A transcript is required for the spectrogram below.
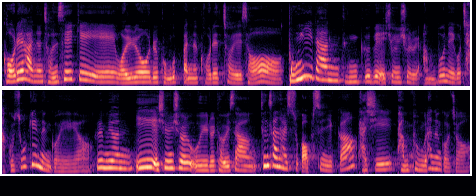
거래하는 전 세계의 원료를 공급받는 거래처에서 동일한 등급의 에센셜을 안 보내고 자꾸 속이는 거예요. 그러면 이 에센셜 오일을 더 이상 생산할 수가 없으니까 다시 반품을 하는 거죠.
